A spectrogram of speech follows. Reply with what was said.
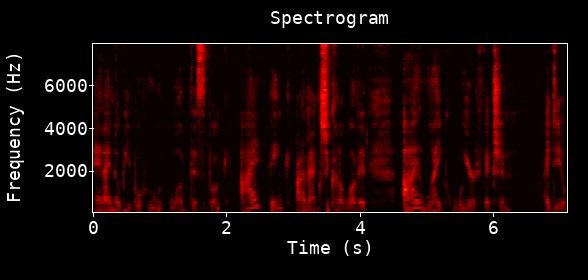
and I know people who love this book. I think I'm actually going to love it. I like weird fiction. I do.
